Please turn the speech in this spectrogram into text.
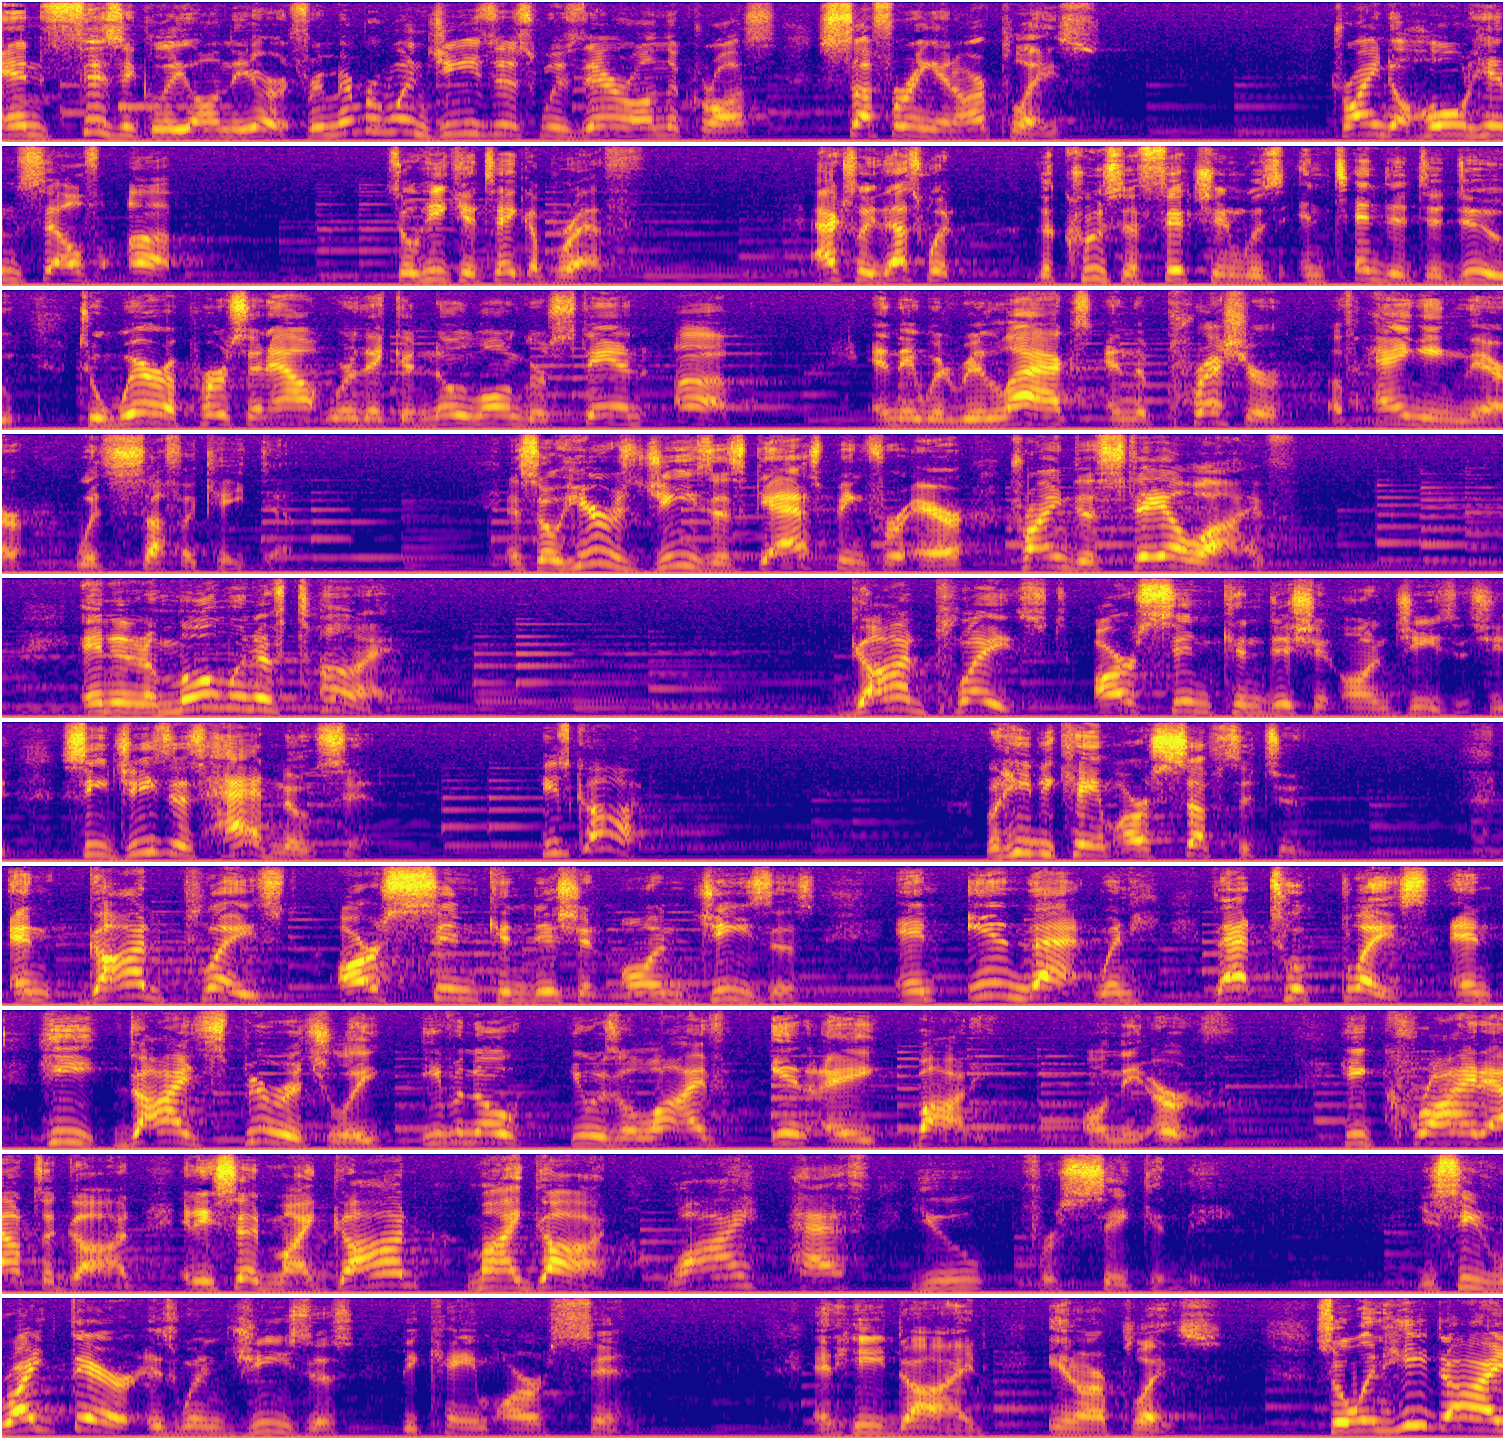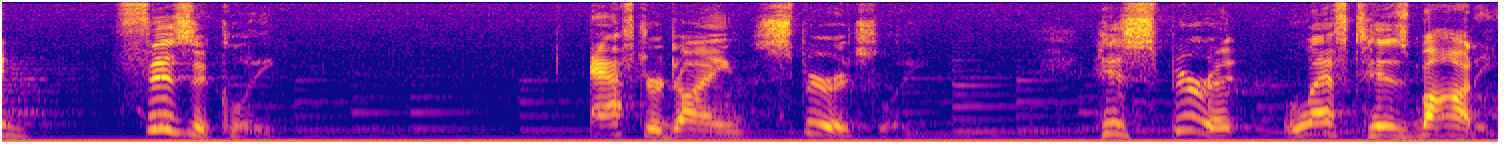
and physically on the earth. Remember when Jesus was there on the cross, suffering in our place, trying to hold himself up so he could take a breath? Actually, that's what the crucifixion was intended to do to wear a person out where they could no longer stand up and they would relax, and the pressure of hanging there would suffocate them. And so here is Jesus gasping for air, trying to stay alive. And in a moment of time, God placed our sin condition on Jesus. You, see, Jesus had no sin, He's God. But He became our substitute. And God placed our sin condition on Jesus. And in that, when that took place and he died spiritually, even though he was alive in a body on the earth. He cried out to God and he said, My God, my God, why hath you forsaken me? You see, right there is when Jesus became our sin and he died in our place. So when he died physically, after dying spiritually, his spirit left his body.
